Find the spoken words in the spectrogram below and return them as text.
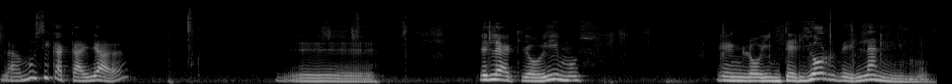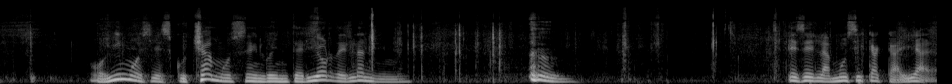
La música callada eh, es la que oímos en lo interior del ánimo oímos y escuchamos en lo interior del ánimo. Esa es la música callada,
